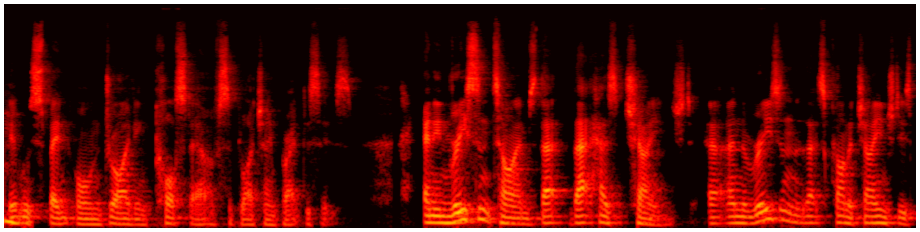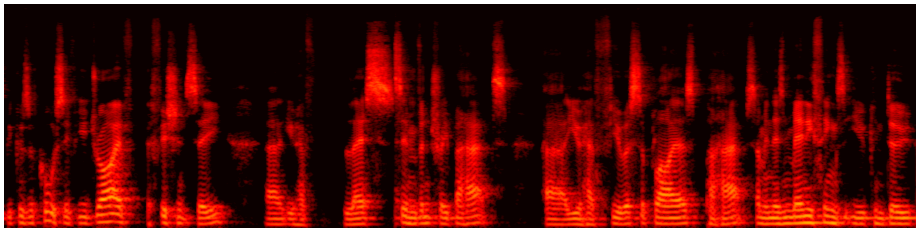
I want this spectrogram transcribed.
Mm-hmm. It was spent on driving cost out of supply chain practices. And in recent times, that that has changed. And the reason that that's kind of changed is because, of course, if you drive efficiency, uh, you have less inventory, perhaps. Uh, you have fewer suppliers, perhaps. I mean, there's many things that you can do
